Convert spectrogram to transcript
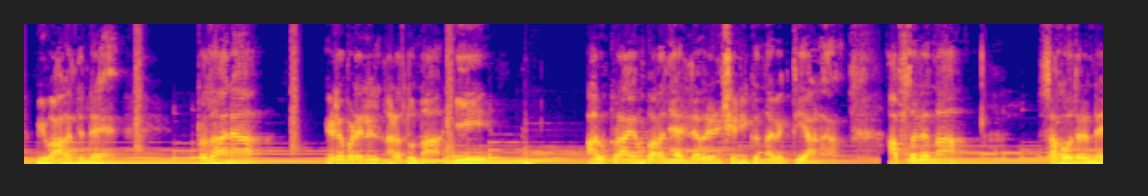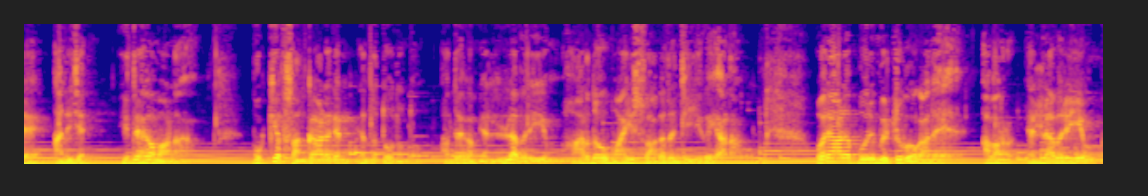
വിവാഹത്തിന്റെ പ്രധാന ഇടപെടലിൽ നടത്തുന്ന ഈ അഭിപ്രായം പറഞ്ഞ് എല്ലാവരെയും ക്ഷണിക്കുന്ന വ്യക്തിയാണ് അഫ്സൽ എന്ന സഹോദരന്റെ അനുജൻ. ഇദ്ദേഹമാണ് മുഖ്യ സംഘാടകൻ എന്ന് തോന്നുന്നു. അദ്ദേഹം എല്ലാവരെയും ഹാർദവുമായി സ്വാഗതം ചെയ്യുകയാണ്. ഒരാളെപ്പോലും വിട്ടുപോകാതെ അവർ എല്ലാവരെയും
